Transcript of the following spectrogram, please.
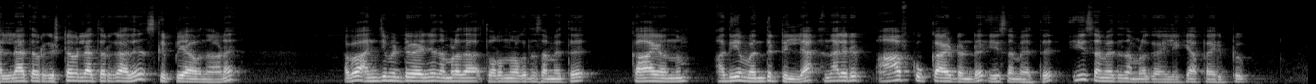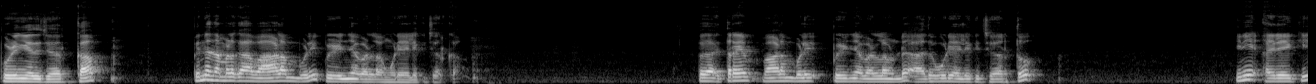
അല്ലാത്തവർക്ക് ഇഷ്ടമില്ലാത്തവർക്ക് അത് സ്കിപ്പ് ചെയ്യാവുന്നതാണ്. അപ്പോൾ അഞ്ച് മിനിറ്റ് കഴിഞ്ഞ് നമ്മളത് തുറന്നു നോക്കുന്ന സമയത്ത് കായൊന്നും അധികം വെന്തിട്ടില്ല. എന്നാലൊരു ഹാഫ് കുക്കായിട്ടുണ്ട് ഈ സമയത്ത്. ഈ സമയത്ത് നമ്മൾ കയ്യിലേക്ക് ആ പരിപ്പ് പുഴുങ്ങിയത് ചേർക്കാം. പിന്നെ നമ്മൾക്ക് ആ വാളംപുളി പിഴിഞ്ഞ വെള്ളം കൂടി അതിലേക്ക് ചേർക്കാം. ഇപ്പോൾ ഇത്രയും വാളംപുളി പിഴിഞ്ഞ വെള്ളമുണ്ട്. അതുകൂടി അതിലേക്ക് ചേർത്തു. ഇനി അതിലേക്ക്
